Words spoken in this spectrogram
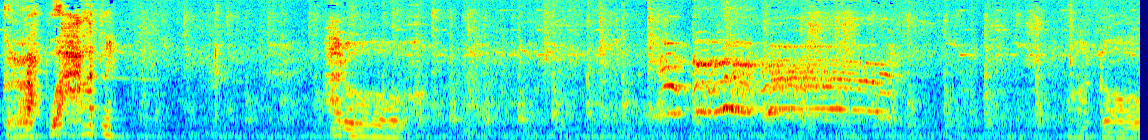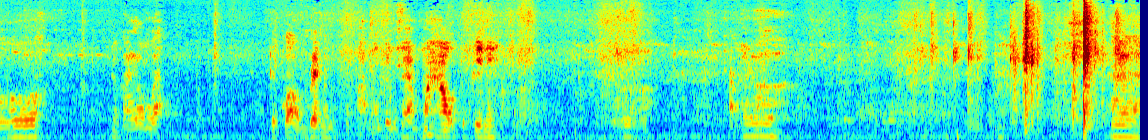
gerah banget nih. Aduh. Aduh, ini kalau nggak dikomplain, nggak mungkin saya mau begini. Aduh. Ah.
